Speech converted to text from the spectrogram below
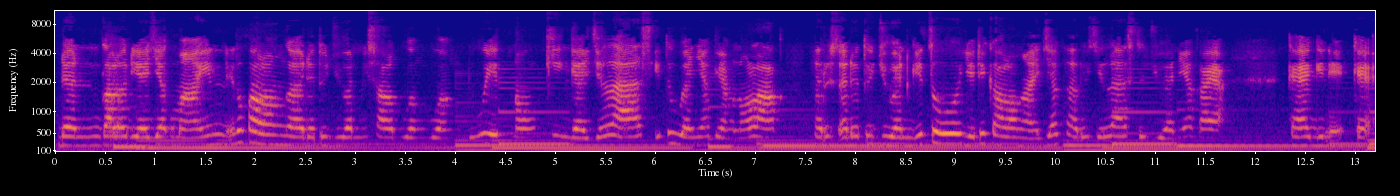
Dan kalau diajak main itu kalau nggak ada tujuan misal buang-buang duit nongki nggak jelas itu banyak yang nolak. Harus ada tujuan gitu. Jadi kalau ngajak harus jelas tujuannya kayak kayak gini kayak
